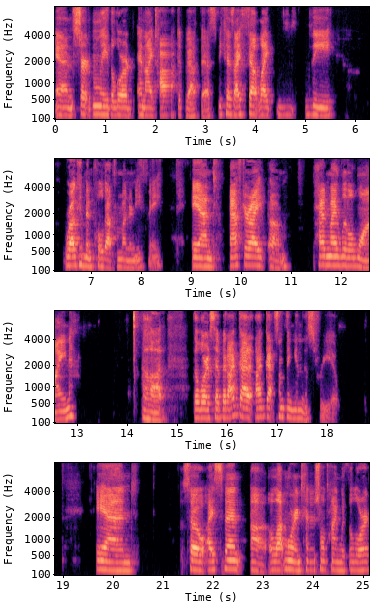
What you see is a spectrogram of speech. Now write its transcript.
And certainly the Lord and I talked about this because I felt like the rug had been pulled out from underneath me. And after I um, had my little whine, uh, the Lord said, "But I've got I've got something in this for you." And so I spent uh, a lot more intentional time with the Lord,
